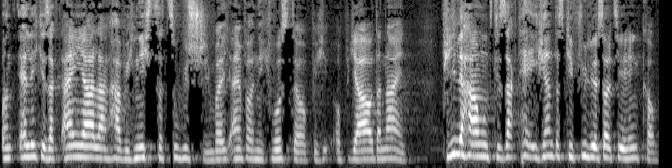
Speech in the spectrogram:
Und ehrlich gesagt, ein Jahr lang habe ich nichts dazu geschrieben, weil ich einfach nicht wusste, ob, ich, ob ja oder nein. Viele haben uns gesagt, hey, wir haben das Gefühl, ihr sollt hier hinkommen.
